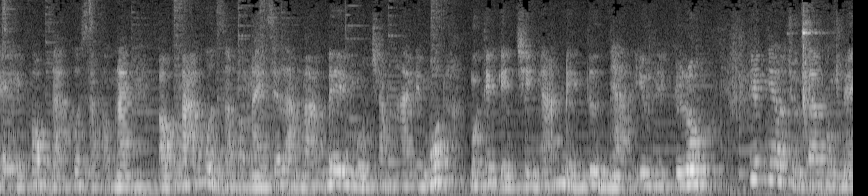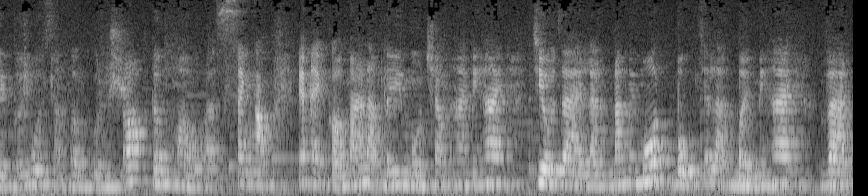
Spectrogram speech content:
cái form dáng của sản phẩm này. Đó, mã của sản phẩm này sẽ là mã B121 một thiết kế chính hãng đến từ nhà Uniqlo. Tiếp theo chúng ta cùng đến với một sản phẩm quần short tông màu là xanh ngọc. Em này có mã là B122 chiều dài là 51 bụng sẽ là 72 và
